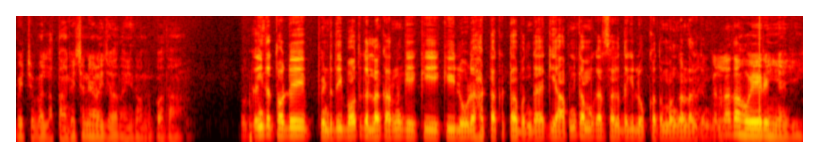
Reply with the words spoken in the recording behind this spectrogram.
ਵਿੱਚ ਵੇ ਲੱਤਾਂ ਖਿੱਚਣ ਵਾਲੇ ਜ਼ਿਆਦਾ ਹੀ ਤੁਹਾਨੂੰ ਪਤਾ। ਕਈ ਤਾਂ ਤੁਹਾਡੇ ਪਿੰਡ ਦੀ ਬਹੁਤ ਗੱਲਾਂ ਕਰਨਗੇ ਕਿ ਕੀ ਲੋੜ ਹੈ ਹੱਟਾ ਕੱਟਾ ਬੰਦਾ ਹੈ ਕਿ ਆਪ ਨਹੀਂ ਕੰਮ ਕਰ ਸਕਦਾ ਕਿ ਲੋਕਾਂ ਤੋਂ ਮੰਗਣ ਲੱਗ ਜਾਂਦਾ ਗੱਲਾਂ ਤਾਂ ਹੋਏ ਰਹੀਆਂ ਜੀ।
